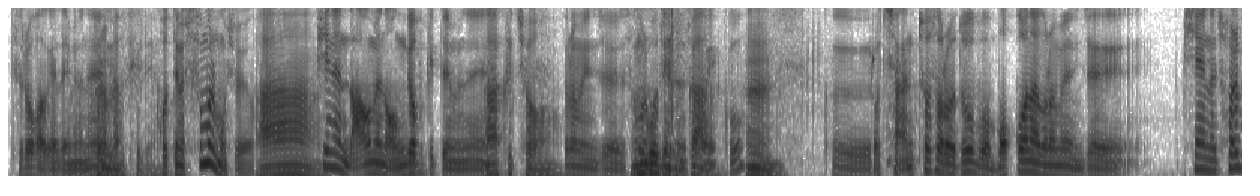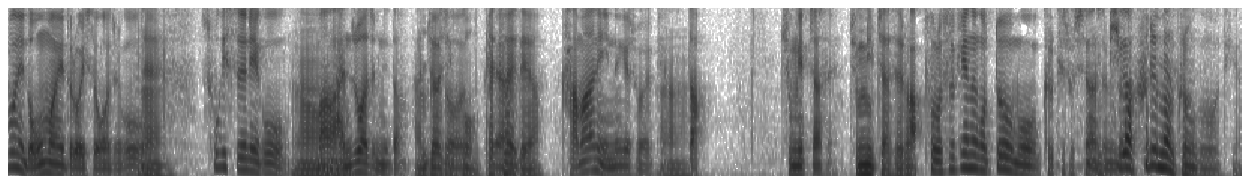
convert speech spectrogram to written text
들어가게 되면은 그러면 어떻게 돼요? 그것 때문에 숨을 못 쉬어요. 아. 피는 나오면 엉겨붙기 때문에 아, 그쵸. 그러면 이제 숨을 못 쉬는. 수가 있고 음. 그렇지 않더서라도 뭐 먹거나 그러면 이제 피에는 철분이 너무 많이 들어 있어 가지고 네. 속이 쓰리고 어. 막안 좋아집니다. 안 좋아지고 뱉어야 돼요. 가만히 있는 게 좋아요. 어. 딱 중립 자세. 중립 자세로. 앞으로 숙이는 것도 뭐 그렇게 좋지는 않습니다. 피가 흐르면 그럼 그거 어떻게 해요?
